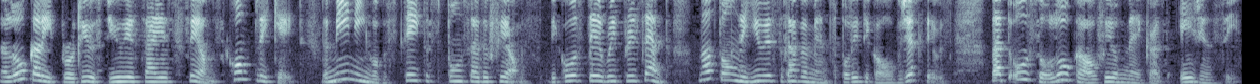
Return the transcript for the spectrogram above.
The locally produced USIS films complicate the meaning of state-sponsored films because they represent not only US government's political objectives, but also local filmmakers' agency.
